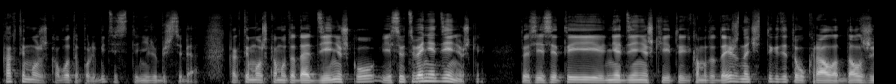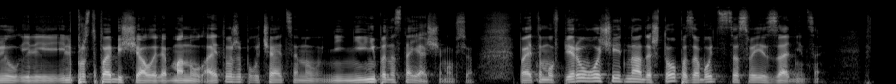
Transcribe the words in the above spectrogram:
Как ты можешь кого-то полюбить, если ты не любишь себя? Как ты можешь кому-то дать денежку, если у тебя нет денежки? То есть, если ты нет денежки, и ты кому-то даешь, значит, ты где-то украл, одолжил, или, или просто пообещал, или обманул. А это уже получается, ну, не, не, не по-настоящему все. Поэтому в первую очередь надо что? Позаботиться о своей заднице. В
